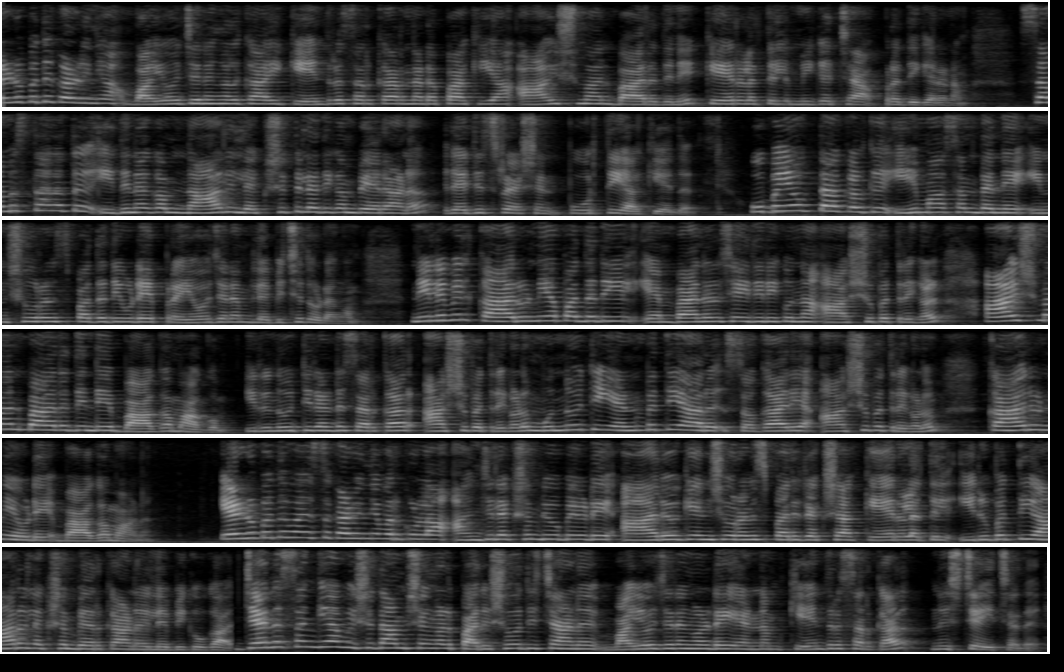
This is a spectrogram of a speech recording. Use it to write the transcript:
എഴുപത് കഴിഞ്ഞ വയോജനങ്ങൾക്കായി കേന്ദ്ര സർക്കാർ നടപ്പാക്കിയ ആയുഷ്മാൻ ഭാരതിന് കേരളത്തിൽ മികച്ച പ്രതികരണം. സംസ്ഥാനത്ത് ഇതിനകം നാല് ലക്ഷത്തിലധികം പേരാണ് രജിസ്ട്രേഷൻ പൂർത്തിയാക്കിയത്. ഉപയോക്താക്കൾക്ക് ഈ മാസം തന്നെ ഇൻഷുറൻസ് പദ്ധതിയുടെ പ്രയോജനം ലഭിച്ചു തുടങ്ങും. നിലവിൽ കാരുണ്യ പദ്ധതിയിൽ എംപാനൽ ചെയ്തിരിക്കുന്ന ആശുപത്രികൾ ആയുഷ്മാൻ ഭാരതിന്റെ ഭാഗമാകും. ഇരുന്നൂറ്റി രണ്ട് സർക്കാർ ആശുപത്രികളും മുന്നൂറ്റി സ്വകാര്യ ആശുപത്രികളും കാരുണ്യയുടെ ഭാഗമാണ്. എഴുപത് വയസ്സ് കഴിഞ്ഞവർക്കുള്ള അഞ്ച് ലക്ഷം രൂപയുടെ ആരോഗ്യ ഇൻഷുറൻസ് പരിരക്ഷ കേരളത്തിൽ ഇരുപത്തിയാറ് ലക്ഷം പേർക്കാണ് ലഭിക്കുക. ജനസംഖ്യാ വിശദാംശങ്ങൾ പരിശോധിച്ചാണ് വയോജനങ്ങളുടെ എണ്ണം കേന്ദ്ര സർക്കാർ നിശ്ചയിച്ചത്.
